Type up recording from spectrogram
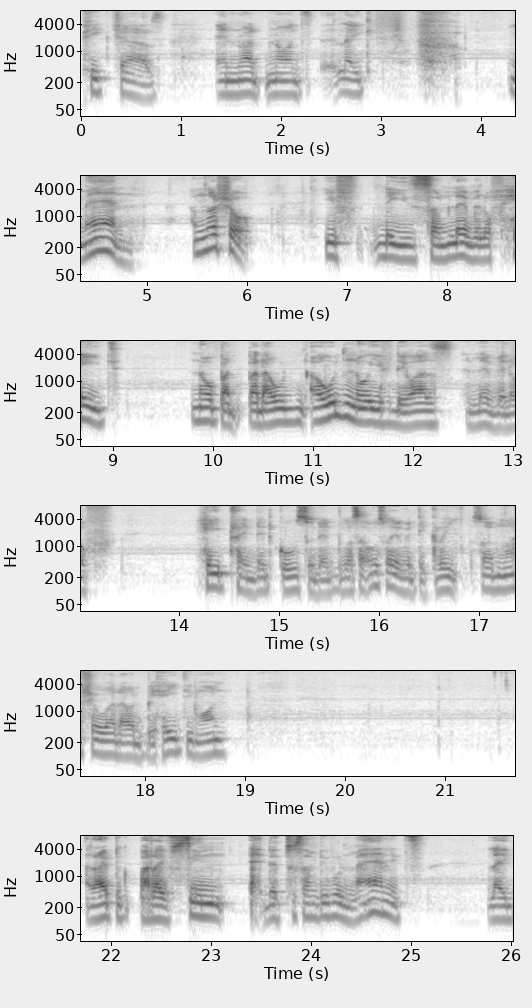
pictures and whatnot. Like, man, I'm not sure if there is some level of hate. No, but but I would I wouldn't know if there was a level of hatred that goes to that because I also have a degree, so I'm not sure what I would be hating on. Right, but I've seen that to some people, man, it's like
